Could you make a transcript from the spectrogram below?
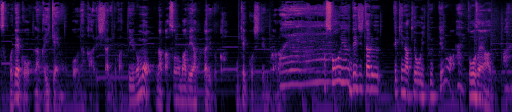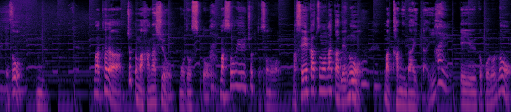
そこでこう、なんか意見をこう、なんかあれしたりとかっていうのも、なんかその場でやったりとか、結構してるから、えー、そういうデジタル的な教育っていうのははい当然あるけど、ですねうん。まあ、ただ、ちょっとまあ話を戻すと、はいまあそういうちょっとその、まあ生活の中での、うんうんうんまあ紙媒体っはい。ていうところの、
